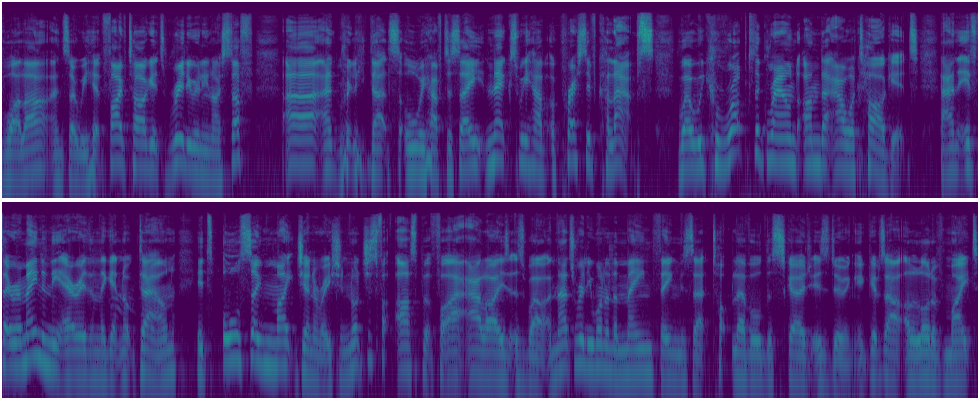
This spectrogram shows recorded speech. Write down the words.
Voila. And so we hit five targets. Really, really nice stuff. Uh, and really, that's all we have to say. Next, we have Oppressive Collapse, where we corrupt the ground under our target. And if they remain in the area, then they get knocked down. It's also might generation, not just for us, but for our allies as well. And that's really one of the main things that top level the Scourge is doing. It gives out a lot of might.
